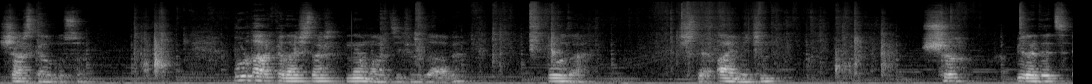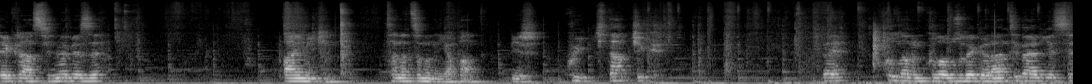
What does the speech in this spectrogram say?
şarj kablosu. Burada arkadaşlar ne var diyeceksiniz abi? Burada işte iMac'in şu bir adet ekran silme bezi, iMac'in tanıtımını yapan bir quick kitapçık ve kullanım kılavuzu ve garanti belgesi.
